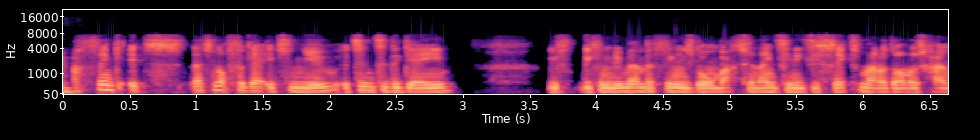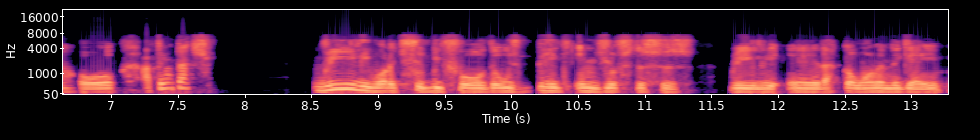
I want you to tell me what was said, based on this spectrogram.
Mm. I think it's, let's not forget, it's new, it's into the game. We, we can remember things going back to 1986, Maradona's handball. I think that's really what it should be for, those big injustices, really, uh, that go on in the game.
